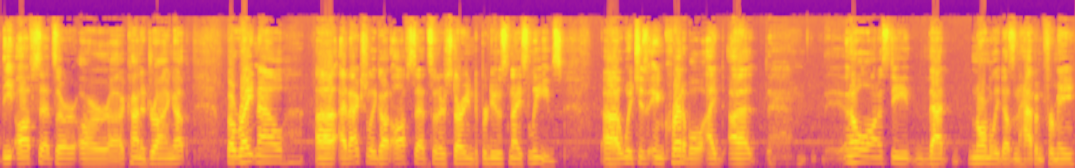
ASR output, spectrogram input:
the offsets are, are uh, kind of drying up, but right now uh, I've actually got offsets that are starting to produce nice leaves, uh, which is incredible. I, uh, in all honesty, that normally doesn't happen for me.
